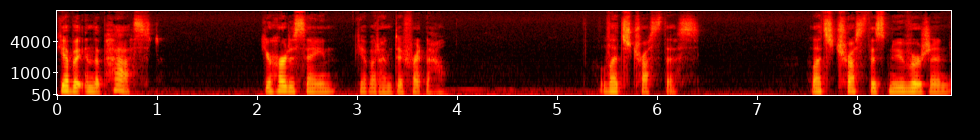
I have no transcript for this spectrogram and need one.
yeah, but in the past, your heart is saying, yeah, but I'm different now. Let's trust this. Let's trust this new version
